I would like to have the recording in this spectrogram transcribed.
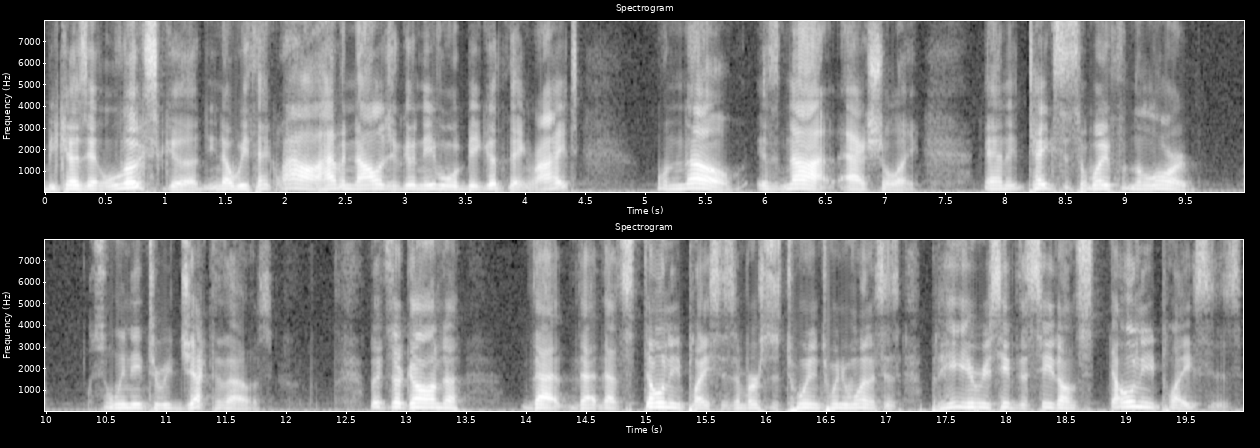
Because it looks good. You know, we think, wow, having knowledge of good and evil would be a good thing, right? Well, no, it's not actually. And it takes us away from the Lord. So we need to reject those. Let's go on to that that that stony places in verses 20 and 21 it says but he who received the seed on stony places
